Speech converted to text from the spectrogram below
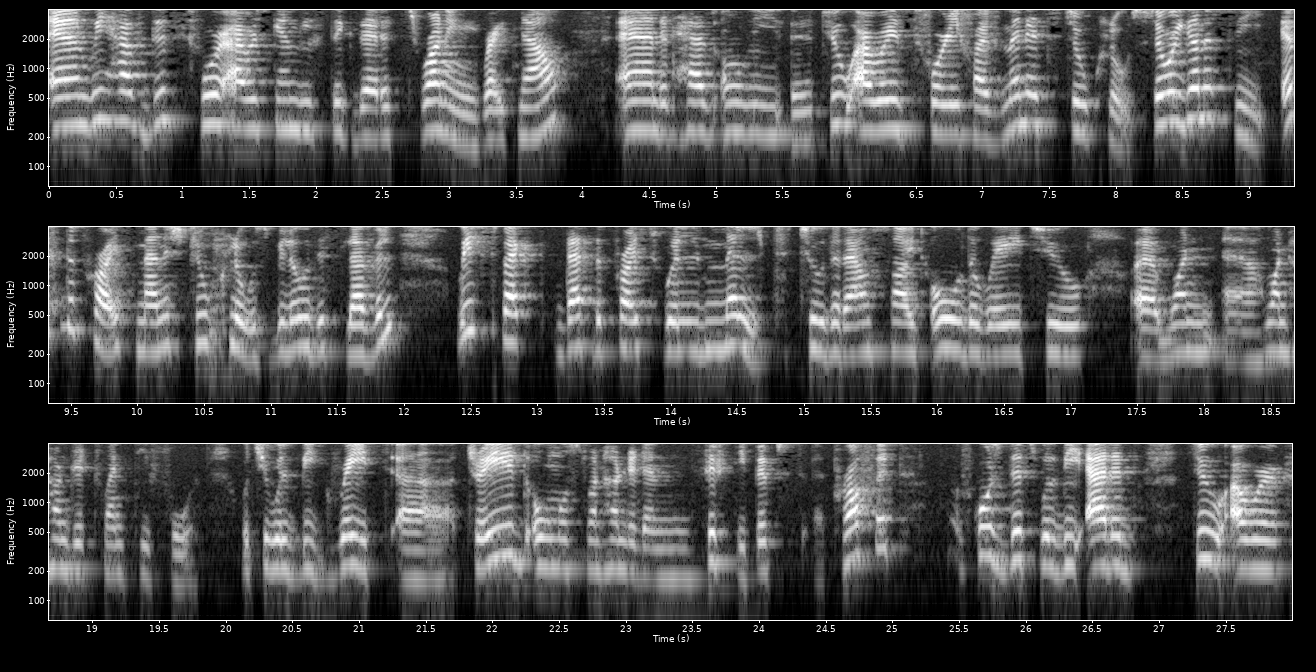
And we have this four hours candlestick that it's running right now. And it has only uh, two hours, 45 minutes to close. So we're going to see if the price managed to close below this level, we expect that the price will melt to the downside all the way to uh, one, uh, 124, which will be great uh, trade, almost 150 pips profit. Of course, this will be added to our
